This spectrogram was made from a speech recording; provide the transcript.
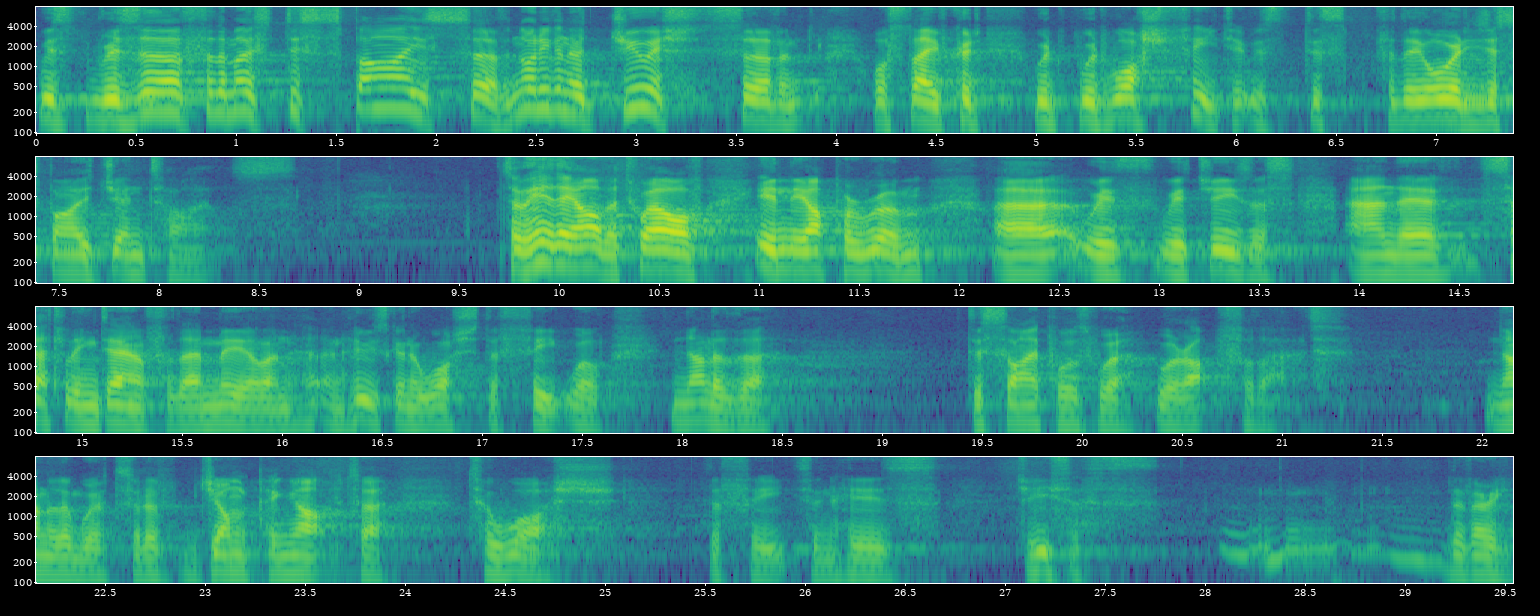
was reserved for the most despised servant. Not even a Jewish servant or slave could, would, would wash feet. It was dis- for the already despised Gentiles. So here they are, the 12 in the upper room uh, with, with Jesus, and they're settling down for their meal. And, and who's going to wash the feet? Well, none of the disciples were, were up for that. None of them were sort of jumping up to, to wash the feet. And here's Jesus, the very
